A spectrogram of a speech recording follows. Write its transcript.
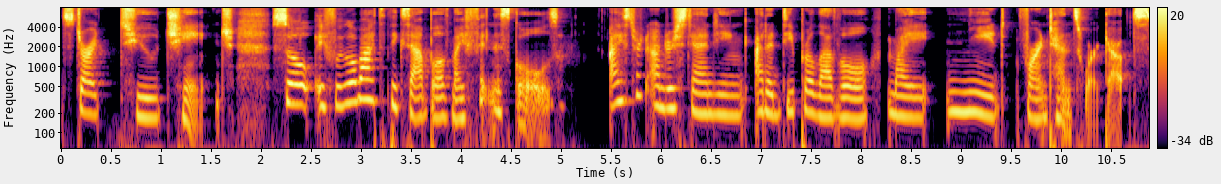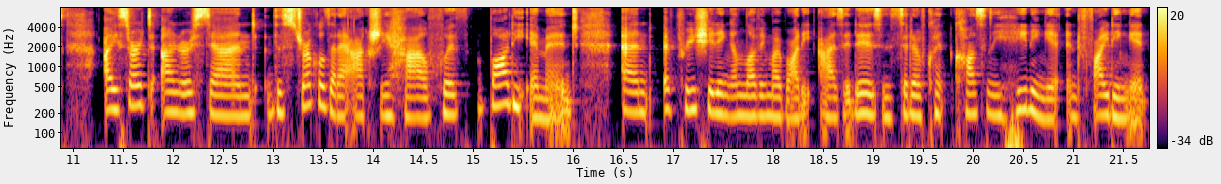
start to change. So, if we go back to the example of my fitness goals, I started understanding at a deeper level my need for intense workouts. I start to understand the struggles that I actually have with body image and appreciating and loving my body as it is instead of constantly hating it and fighting it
